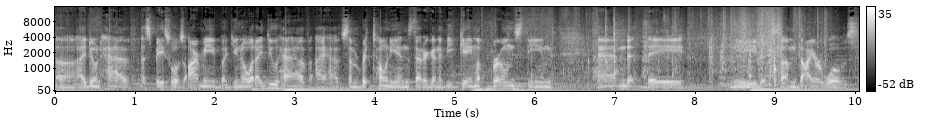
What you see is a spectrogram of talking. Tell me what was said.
uh, I don't have a Space Wolves army, but you know what I do have? I have some Bretonnians that are going to be Game of Thrones themed and they need some dire wolves.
